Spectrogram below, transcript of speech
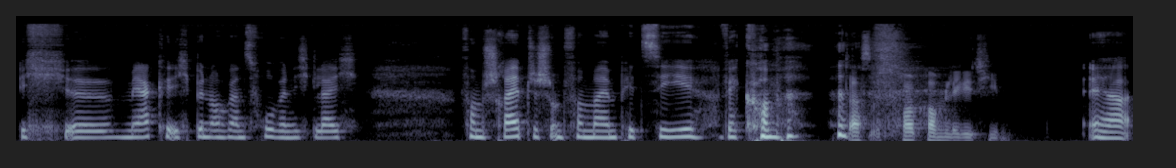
ich äh, merke, ich bin auch ganz froh, wenn ich gleich vom Schreibtisch und von meinem PC wegkomme. Das ist vollkommen legitim. Ja,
